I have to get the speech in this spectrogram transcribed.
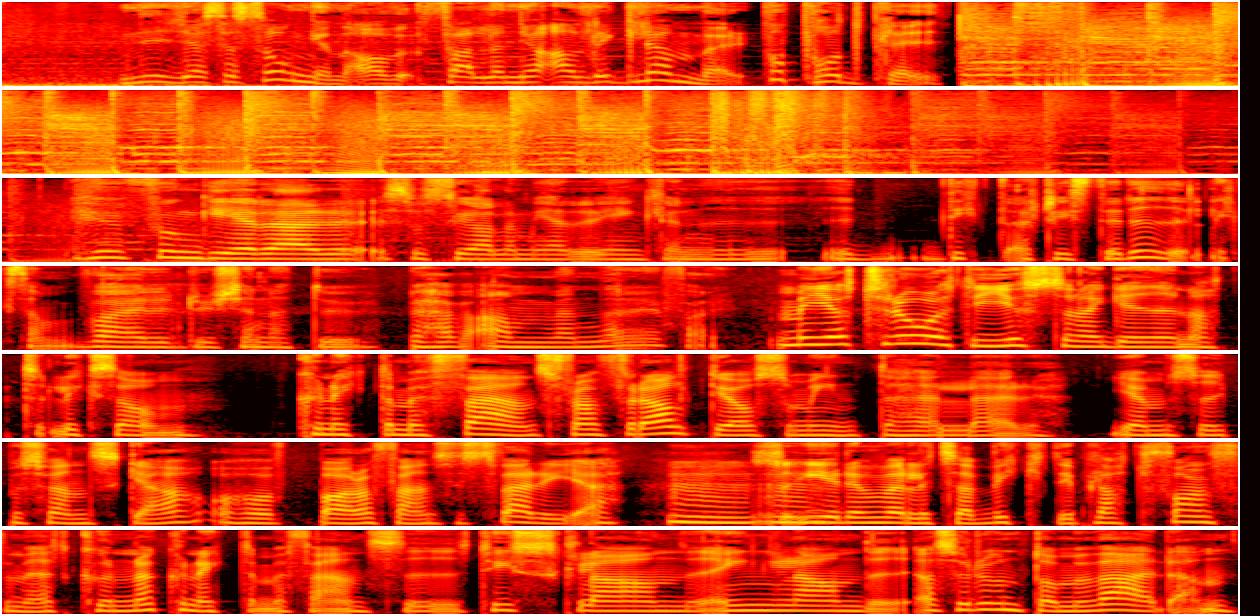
Nya säsongen av Fallen jag aldrig glömmer på Podplay. Hur fungerar sociala medier egentligen i, i ditt artisteri? Liksom? Vad är det du känner att du behöver använda det för? Men jag tror att det är just den här grejen att liksom connecta med fans. Framförallt jag som inte heller gör musik på svenska och har bara fans i Sverige. så är det en väldigt så här, viktig plattform för mig att kunna connecta med fans i Tyskland, i England, i, alltså runt om i världen.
